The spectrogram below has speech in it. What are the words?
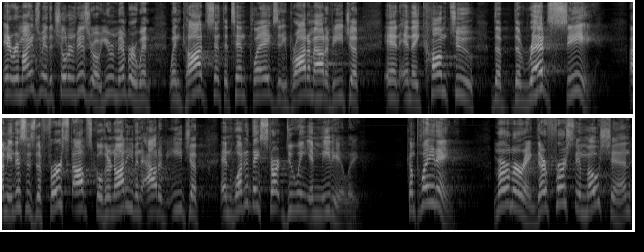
And it reminds me of the children of Israel. You remember when, when God sent the 10 plagues and he brought them out of Egypt, and, and they come to the, the Red Sea. I mean, this is the first obstacle. They're not even out of Egypt. And what did they start doing immediately? Complaining, murmuring. Their first emotion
